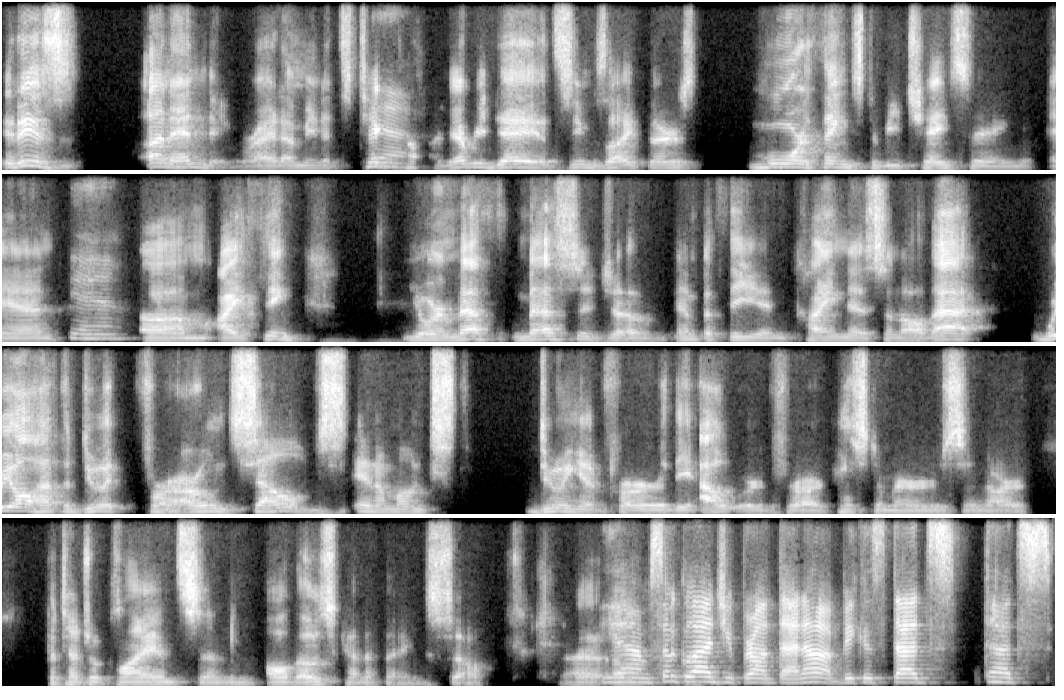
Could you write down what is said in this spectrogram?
it is unending, right? I mean, it's TikTok. Yeah. Every day it seems like there's more things to be chasing. And yeah. um, I think your meth- message of empathy and kindness and all that, we all have to do it for our own selves in amongst doing it for the outward for our customers and our potential clients and all those kind of things. So, uh, yeah, I'm so glad you brought that up because that's that's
